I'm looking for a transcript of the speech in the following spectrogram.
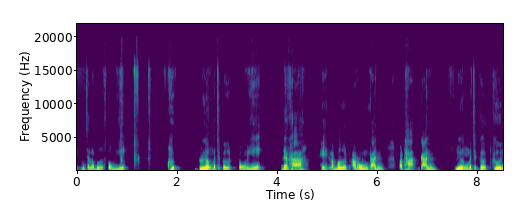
ตุมันจะระเบิดตรงนี้ เรื่องมันจะเกิดตรงนี้นะคะ เหตุระเบิดอารมณ์กันปะทะกัน เรื่องมันจะเกิดขึ้น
